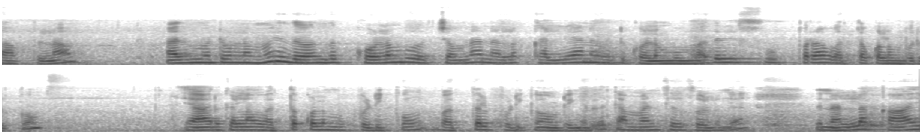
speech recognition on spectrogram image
சாப்பிட்லாம். அது மட்டும் இல்லாமல் இதை வந்து குழம்பு வச்சோம்னா நல்லா கல்யாண வீட்டு குழம்பு மாதிரி சூப்பராக வத்த குழம்பு இருக்கும். யாருக்கெல்லாம் வத்த குழம்பு பிடிக்கும் வத்தல் பிடிக்கும் அப்படிங்கிறத கமெண்ட்ஸில் சொல்லுங்கள் இது நல்லா காய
